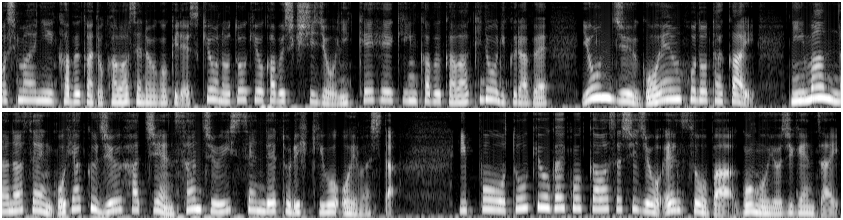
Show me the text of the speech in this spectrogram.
おしまいに株価と為替の動きです。今日の東京株式市場日経平均株価は昨日に比べ45円ほど高い27,518円31銭で取引を終えました。一方、東京外国為替市場円相場午後4時現在、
